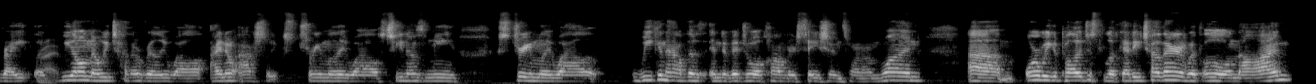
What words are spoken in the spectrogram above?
Right. Like right. we all know each other really well. I know Ashley extremely well. She knows me extremely well we can have those individual conversations one on one, or we could probably just look at each other with a little nod,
